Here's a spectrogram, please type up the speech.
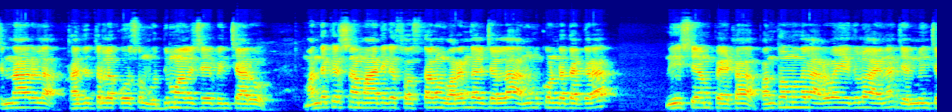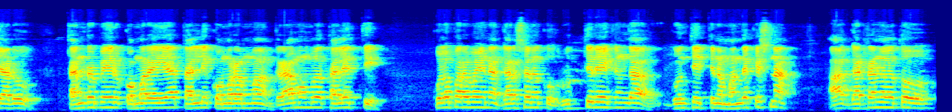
చిన్నారుల తదితరుల కోసం ఉద్యమాలు చేపించారు. మందకృష్ణ మాదిగ స్వస్థలం వరంగల్ జిల్లా హనుమకొండ దగ్గర నీశ్యంపేట. పంతొమ్మిది వందల అరవై ఐదులో ఆయన జన్మించాడు. తండ్రి పేరు కొమరయ్య తల్లి కొమరమ్మ. గ్రామంలో తలెత్తి కులపరమైన ఘర్షణకు వృత్తిరేకంగా గొంతెత్తిన మందకృష్ణ ఆ ఘటనలతో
